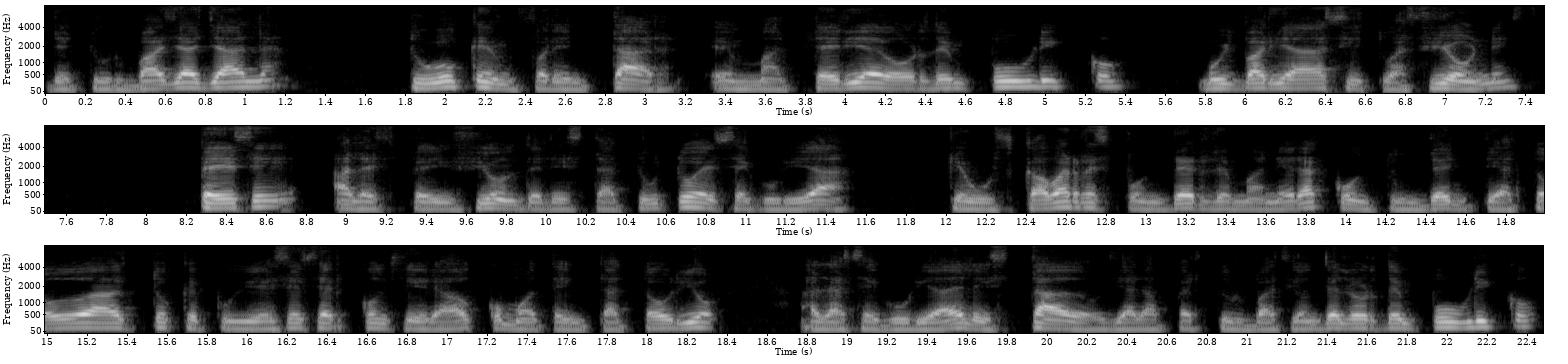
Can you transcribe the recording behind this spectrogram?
de Turbay Ayala tuvo que enfrentar en materia de orden público muy variadas situaciones, pese a la expedición del Estatuto de Seguridad que buscaba responder de manera contundente a todo acto que pudiese ser considerado como atentatorio a la seguridad del Estado y a la perturbación del orden público,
